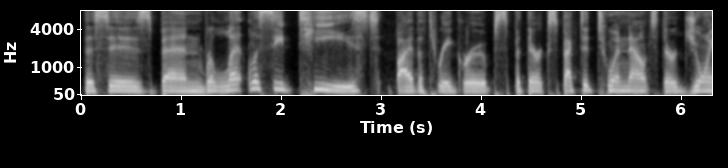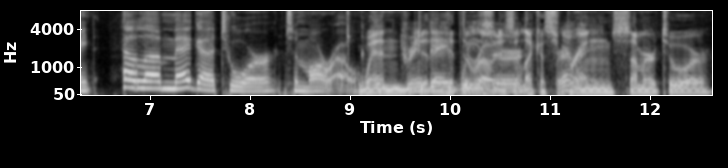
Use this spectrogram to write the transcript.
This has been relentlessly teased by the three groups, but they're expected to announce their joint Hella Mega tour tomorrow. When Green do they Day, hit the road? Is it like a spring, Really? summer tour?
